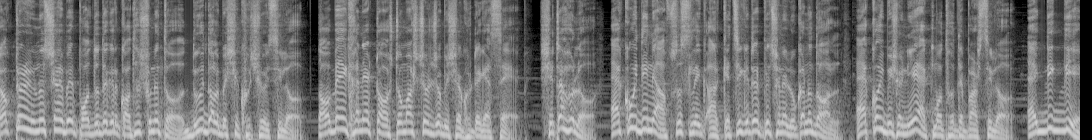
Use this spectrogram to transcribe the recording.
ডক্টর ইউনুস সাহেবের পদত্যাগের কথা শুনে তো দুই দল বেশি খুশি হয়েছিল। তবে এখানে একটা অষ্টমাশ্চর্য বিষয় ঘটে গেছে। সেটা হলো, একই দিনে আফসোস লীগ আর কেচিকেটের পিছনে লুকানো দল একই বিষয় নিয়ে একমত হতে পারছিল। একদিক দিয়ে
